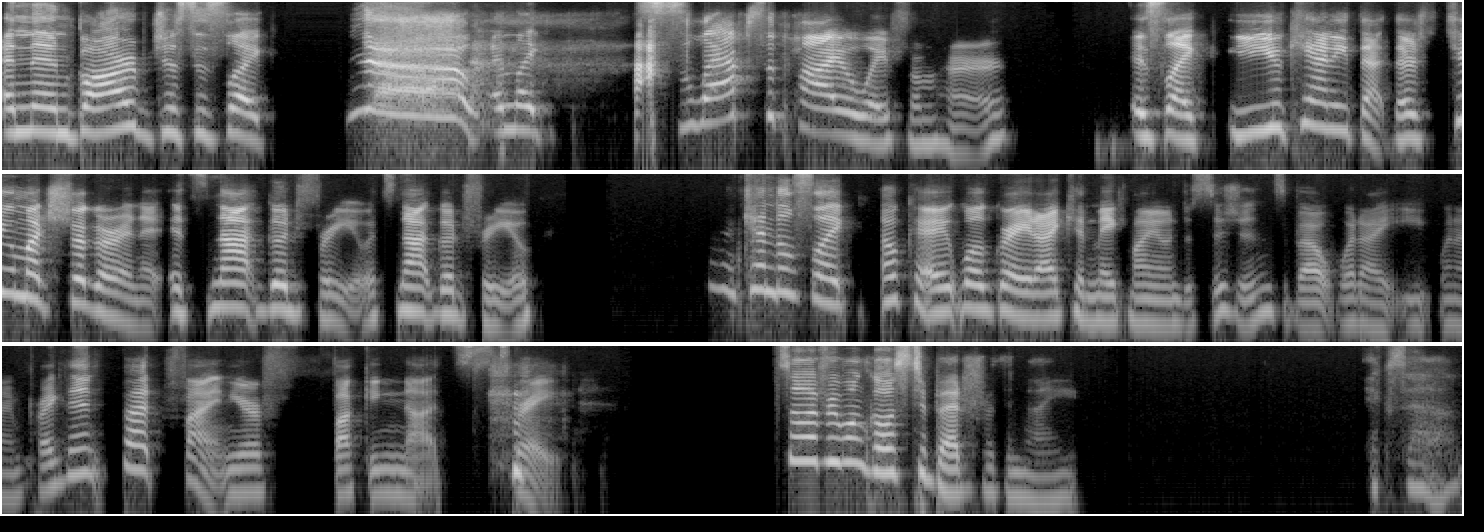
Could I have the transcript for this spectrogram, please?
And then Barb just is like, "No!" and like slaps the pie away from her. It's like, "You can't eat that. There's too much sugar in it. It's not good for you. It's not good for you." And Kendall's like, okay, well, great. I can make my own decisions about what I eat when I'm pregnant, but fine. You're fucking nuts. Great. so everyone goes to bed for the night, except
